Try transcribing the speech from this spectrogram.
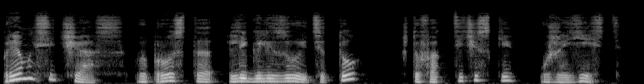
Прямо сейчас вы просто легализуете то, что фактически уже есть.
